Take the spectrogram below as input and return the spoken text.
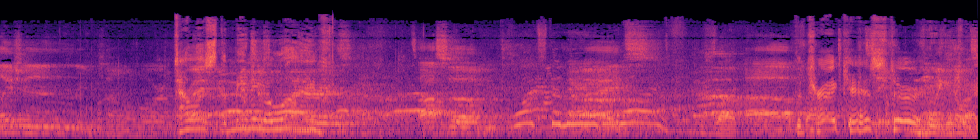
Of congratulations. and so forth. Tell All right, us the meaning of life. It's awesome. What's the All right. Uh, The TriCaster. we killed.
